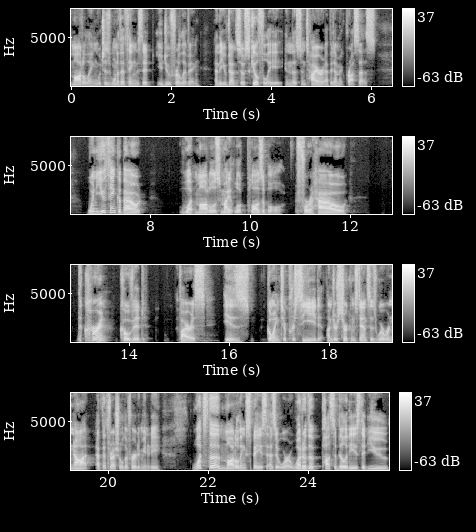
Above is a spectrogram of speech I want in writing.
modeling, which is one of the things that you do for a living and that you've done so skillfully in this entire epidemic process. When you think about what models might look plausible for how the current COVID virus is going to proceed under circumstances where we're not at the threshold of herd immunity, what's the modeling space as it were what are the possibilities that you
